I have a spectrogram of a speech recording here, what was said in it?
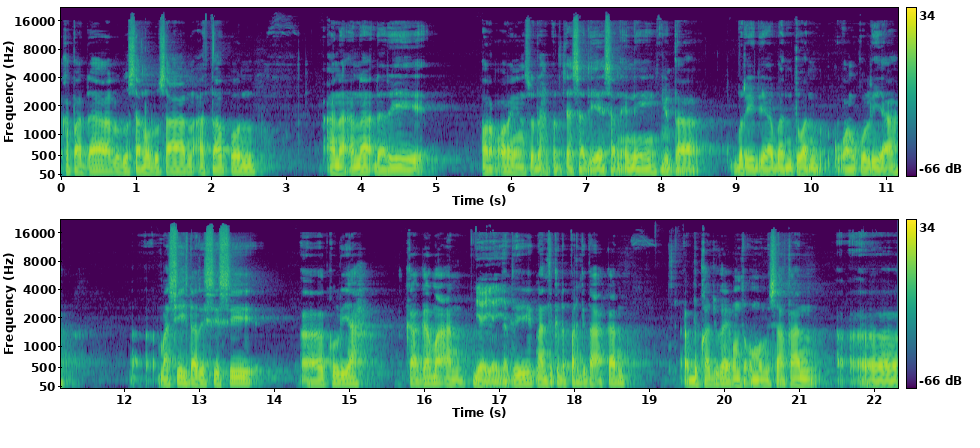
kepada lulusan-lulusan ataupun anak-anak dari orang-orang yang sudah berjasa di yayasan ini. Kita beri dia bantuan uang kuliah masih dari sisi eh, kuliah keagamaan Ya, ya, ya. jadi nanti ke depan kita akan eh, buka juga yang untuk umum misalkan eh,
